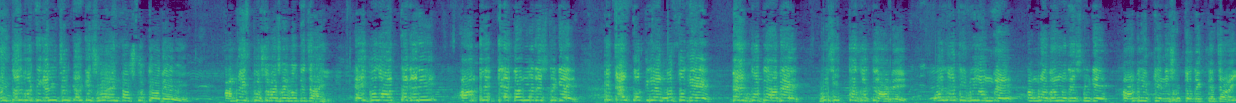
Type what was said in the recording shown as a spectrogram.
অন্তর্বর্তীকালীন সরকারকে সেই আইন পাশ করতে হবে। আমরা স্পষ্ট ভাষায় বলতে চাই এই কোন হত্যাকারী আওয়ামী লীগকে বাংলাদেশ থেকে বিচার প্রক্রিয়ার মধ্য দিয়ে ব্যান করতে হবে। নিষিদ্ধ করতে হবে। অনতি বিলম্বে আমরা বাংলাদেশ থেকে আওয়ামী নিষিদ্ধ দেখতে চাই।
